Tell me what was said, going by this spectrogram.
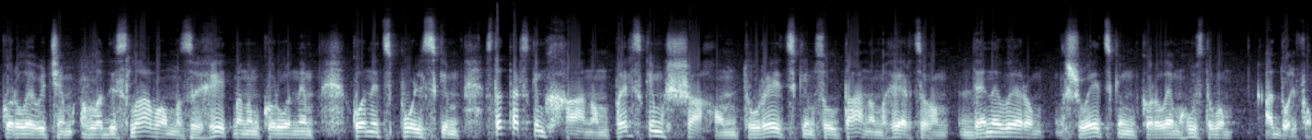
королевичем Владиславом, з гетьманом коронним, конець польським, з татарським ханом, перським шахом, турецьким султаном, герцогом, Деневером, шведським королем Густавом. Адольфом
